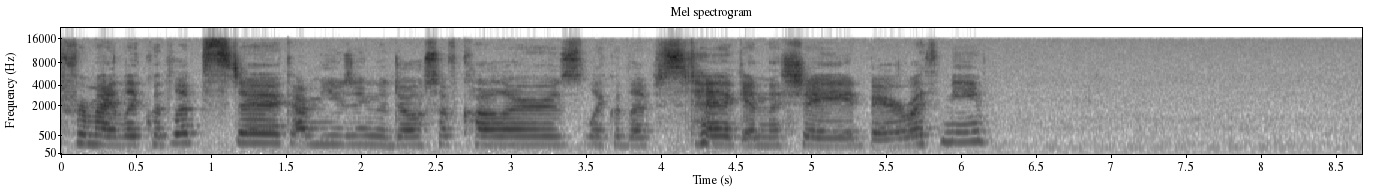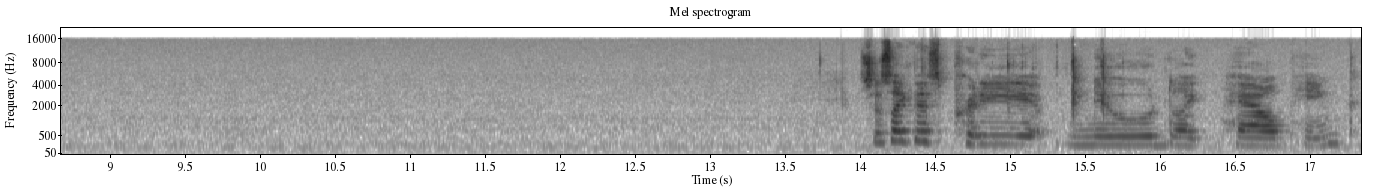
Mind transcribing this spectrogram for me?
for my liquid lipstick, I'm using the Dose of Colors liquid lipstick in the shade Bear With Me. It's just like this pretty nude, like pale pink.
